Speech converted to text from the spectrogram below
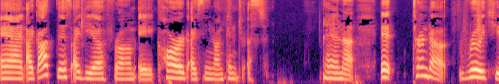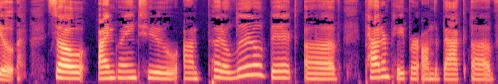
And I got this idea from a card I seen on Pinterest. And uh, it turned out really cute. So I'm going to um, put a little bit of pattern paper on the back of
